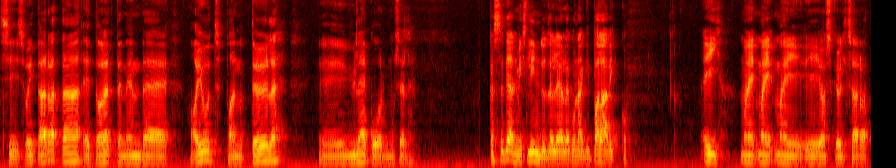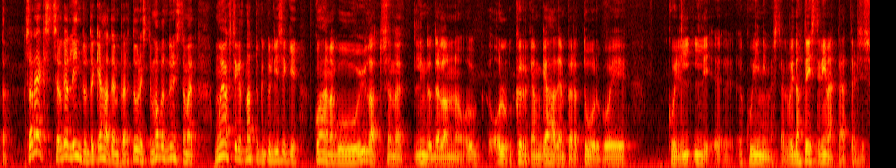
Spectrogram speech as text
siis võite arvata, et olete nende ajud pannud tööle eh, ülekoormusel. Kas sa tead, miks lindudel ei ole kunagi palavikku? ei, ma ei, ma ei, ma ei, ei oska üldse arvata. sa rääkisid seal ka lindude kehatemperatuurist ja ma pean tunnistama, et mu jaoks tegelikult natuke tuli isegi kohe nagu üllatusena, et lindudel on kõrgem kehatemperatuur kui, kui, kui inimestel või noh, teistel imetajatel siis.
